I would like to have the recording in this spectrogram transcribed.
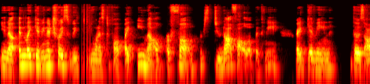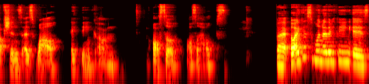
you know, and like giving a choice. Do you want us to follow up by email or phone, or just do not follow up with me? Right, giving those options as well. I think um, also also helps. But oh, I guess one other thing is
